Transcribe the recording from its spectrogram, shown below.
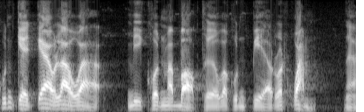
คุณเกตแก้วเล่าว่า มีคนมาบอกเธอว่าคุณเปียรถคว่ำนะ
